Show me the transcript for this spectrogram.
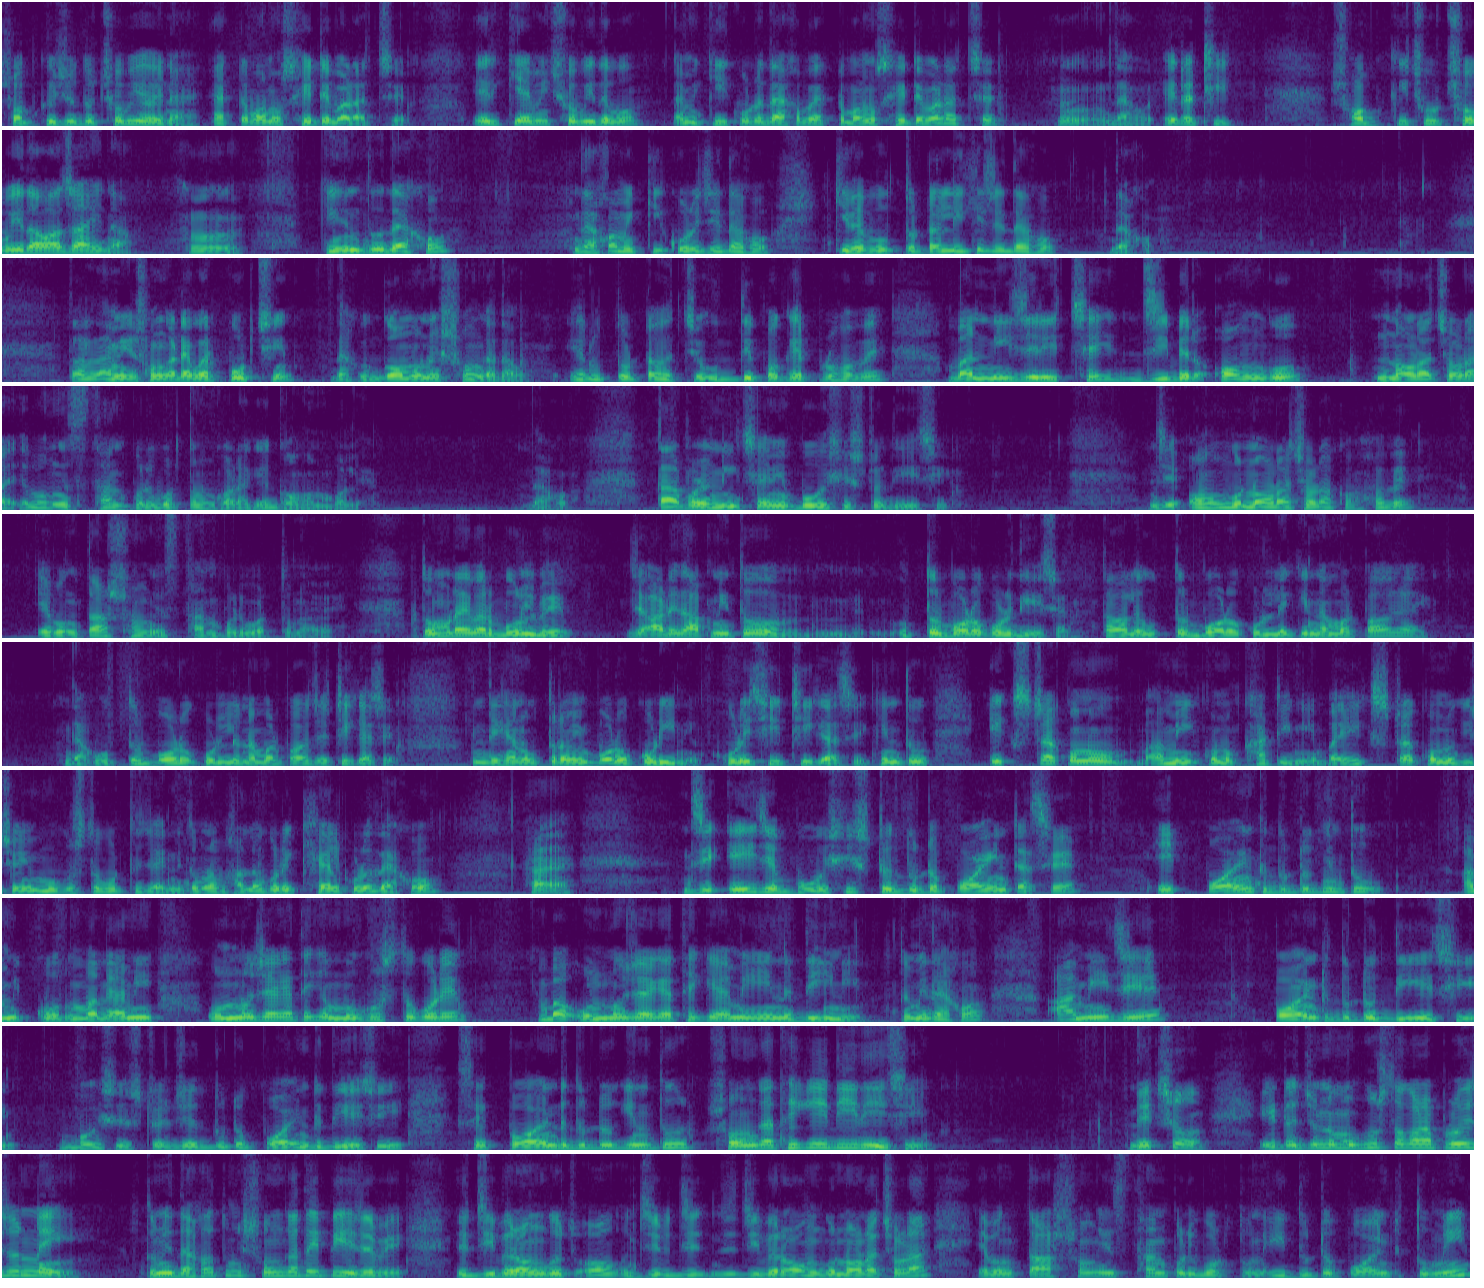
সব কিছু তো ছবি হয় না, একটা মানুষ হেঁটে বেড়াচ্ছে। এর কি আমি ছবি দেবো? আমি কি করে দেখাবো একটা মানুষ হেঁটে বেড়াচ্ছে? হুম, দেখো, এটা ঠিক। সব কিছুর ছবি দেওয়া যায় না। হুম, কিন্তু দেখো দেখো আমি কি করেছি, দেখো, কীভাবে উত্তরটা লিখেছি, দেখো দেখো। তাহলে আমি সংজ্ঞাটা একবার পড়ছি, দেখো, গমনের সংজ্ঞা দাও। এর উত্তরটা হচ্ছে, উদ্দীপকের প্রভাবে বা নিজের ইচ্ছেই জীবের অঙ্গ নড়াচড়া এবং স্থান পরিবর্তন করাকে গমন বলে। দেখো, তারপরে নিচে আমি বৈশিষ্ট্য দিয়েছি, যে অঙ্গ নড়াচড়া হবে এবং তার সঙ্গে স্থান পরিবর্তন হবে। তোমরা এবার বলবে যে, আরে আপনি তো উত্তর বড় করে দিয়েছেন, তাহলে উত্তর বড় করলে কি নাম্বার পাওয়া যায়? দেখো, উত্তর বড় করলে নাম্বার পাওয়া যায়, ঠিক আছে। কিন্তু এখানে উত্তর আমি বড় করিনি, করেছি ঠিক আছে, কিন্তু এক্সট্রা কোনো আমি কোনো খাটিনি বা এক্সট্রা কোনো কিছু আমি মুখস্থ করতে যাইনি। তোমরা ভালো করে খেয়াল করে দেখো হ্যাঁ যে এই যে বৈশিষ্ট্য দুটো পয়েন্ট আছে, এই পয়েন্ট দুটো কিন্তু আমি মানে আমি অন্য জায়গা থেকে মুখস্থ করে বা অন্য জায়গা থেকে আমি এনে দিইনি। তুমি দেখো, আমি যে পয়েন্ট দুটো দিয়েছি, বৈশিষ্ট্যের যে দুটো পয়েন্ট দিয়েছি, সেই পয়েন্ট দুটো কিন্তু সংজ্ঞা থেকেই দিয়ে দিয়েছি। দেখছ? এটার জন্য মুখস্থ করার প্রয়োজন নেই। তুমি দেখো, তুমি সংজ্ঞাতেই পেয়ে যাবে যে জীবের অঙ্গ জীবের অঙ্গ নড়াচড়া এবং তার সঙ্গে স্থান পরিবর্তন। এই দুটো পয়েন্ট তুমি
